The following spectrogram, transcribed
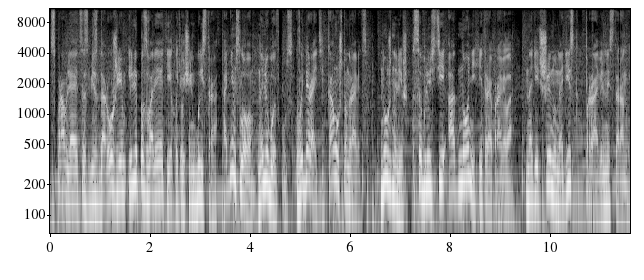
Справляется с бездорожьем или позволяет ехать очень быстро. Одним словом, на любой вкус. Выбирайте, кому что нравится. Нужно лишь соблюсти одно нехитрое правило – надеть шину на диск правильной стороной.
